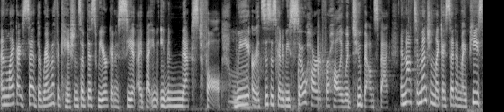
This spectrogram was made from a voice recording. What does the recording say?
And like I said, the ramifications of this, we are going to see it, I bet you, even next fall. We mm. are, it's, this is going to be so hard for Hollywood to bounce back. And not to mention, like I said in my piece,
